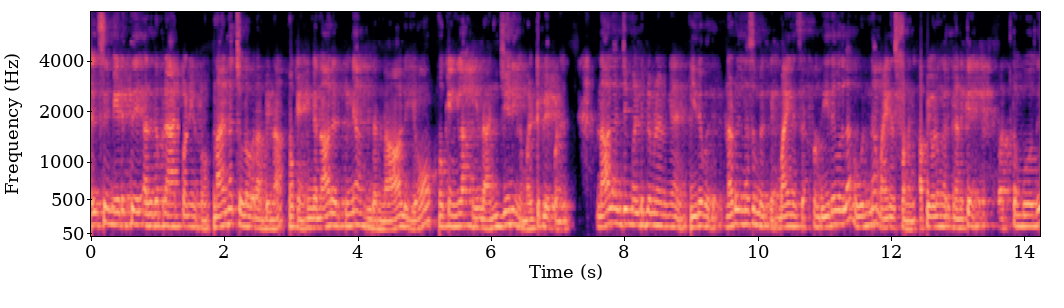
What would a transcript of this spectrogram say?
எல்சிஎம் எடுத்து அதுக்கப்புறம் ஆட் பண்ணிருக்கோம். நான் என்ன சொல்ல வரேன் அப்படின்னா ஓகே இங்க நாலு இருக்குங்க. இந்த நாலையும் ஓகேங்களா இந்த அஞ்சையும் நீங்க மல்டிப்ளை பண்ணுங்க. நாலு அஞ்சு மல்டிப்ளை பண்ணுங்க. இருபது. நடுவில் என்ன சம்பவம் இருக்கு? மைனஸ் அப்போ இந்த இருபதுல ஒன்னு மைனஸ் பண்ணுங்க. அப்ப எவ்வளவு இருக்கு எனக்கு? பத்தொன்பது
